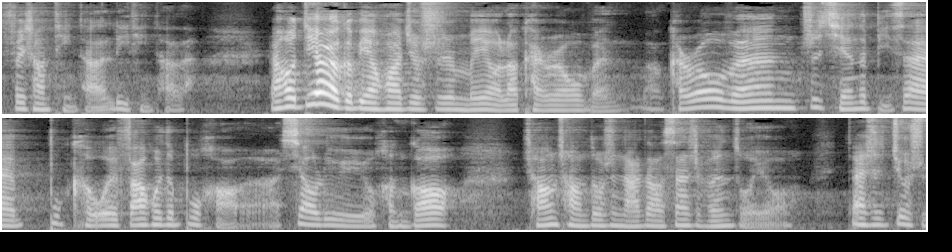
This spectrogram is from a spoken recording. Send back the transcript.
非常挺他的，力挺他的。然后第二个变化就是没有了凯瑞欧文啊，凯瑞欧文之前的比赛不可谓发挥的不好，效率很高，场场都是拿到三十分左右，但是就是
